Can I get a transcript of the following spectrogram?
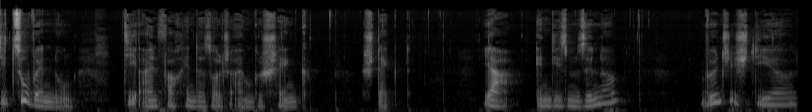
die Zuwendung, die einfach hinter solch einem Geschenk steckt. Ja, in diesem Sinne wünsche ich dir,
